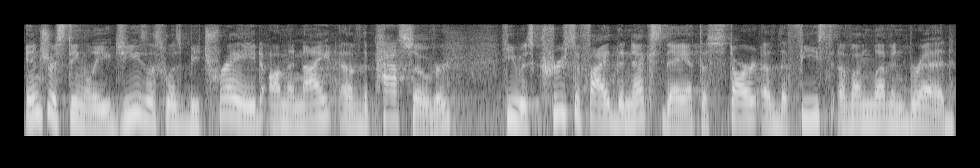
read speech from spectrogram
Interestingly, Jesus was betrayed on the night of the Passover. He was crucified the next day at the start of the Feast of Unleavened Bread,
